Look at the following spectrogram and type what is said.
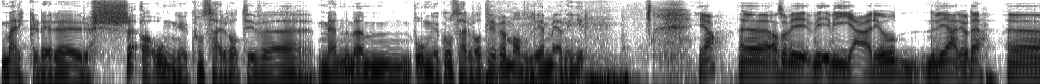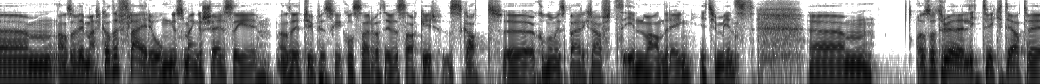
merker dere rushet av unge konservative menn med unge konservative mannlige meninger? Ja, eh, altså vi, vi, vi, er jo, vi, er jo, det. Eh, altså vi merker at det er flere unge som engasjerer seg i, altså i typiske konservative saker. Skatt, økonomisk bærekraft, innvandring, ikke minst. Eh, og så tror jeg det er litt viktig at vi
